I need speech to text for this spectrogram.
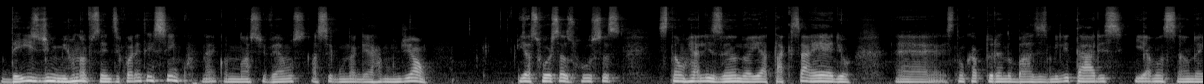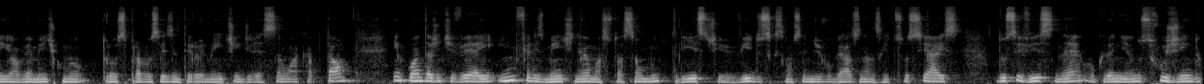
desde 1945, né, quando nós tivemos a Segunda Guerra Mundial. E as forças russas estão realizando aí ataques aéreos, é, estão capturando bases militares e avançando aí, obviamente, como eu trouxe para vocês anteriormente, em direção à capital. Enquanto a gente vê aí, infelizmente, né, uma situação muito triste, vídeos que estão sendo divulgados nas redes sociais dos civis né, ucranianos fugindo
